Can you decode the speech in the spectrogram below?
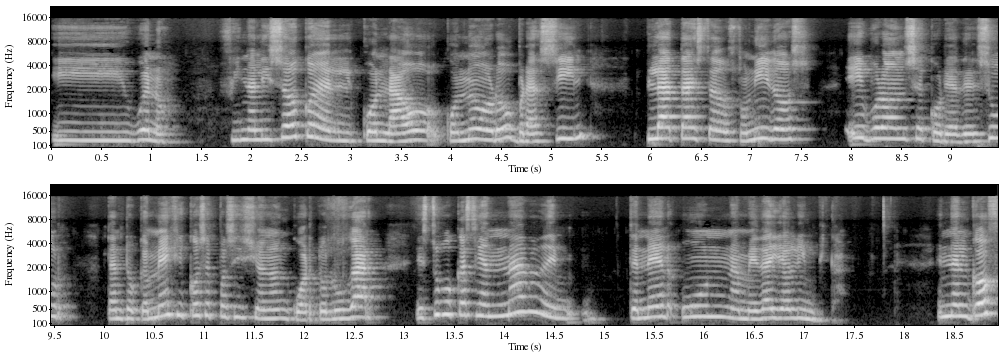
Y bueno, finalizó con, el, con, la, con oro Brasil, plata Estados Unidos y bronce Corea del Sur tanto que México se posicionó en cuarto lugar. Estuvo casi a nada de tener una medalla olímpica. En el golf,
